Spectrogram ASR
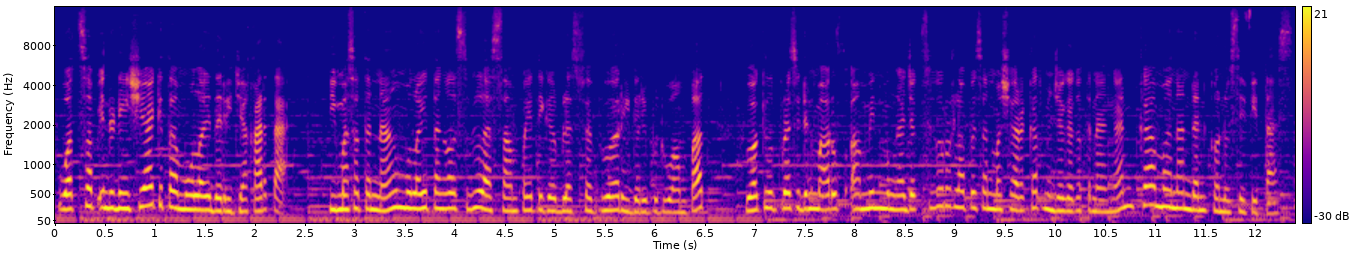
WhatsApp Indonesia kita mulai dari Jakarta. Di masa tenang mulai tanggal 11 sampai 13 Februari 2024, Wakil Presiden Ma'ruf Amin mengajak seluruh lapisan masyarakat menjaga ketenangan, keamanan, dan kondusivitas.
